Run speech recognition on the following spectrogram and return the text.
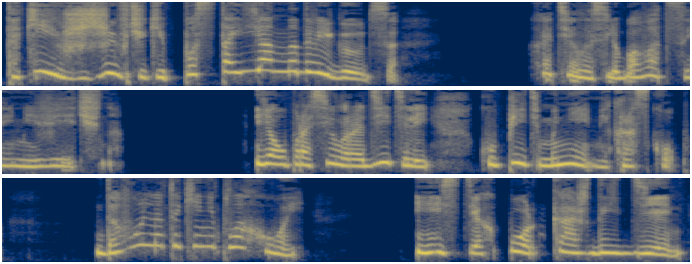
Такие живчики постоянно двигаются. Хотелось любоваться ими вечно. Я упросил родителей купить мне микроскоп довольно-таки неплохой. И с тех пор каждый день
